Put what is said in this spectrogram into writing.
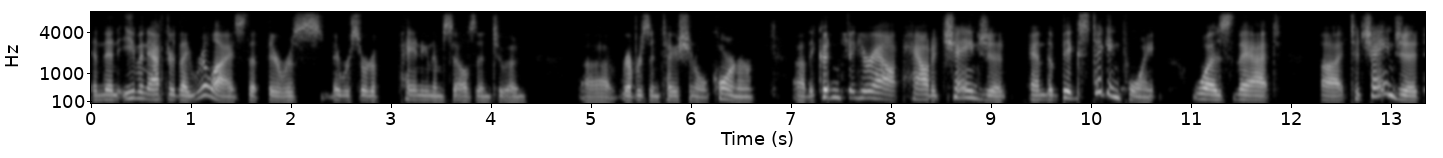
and then even after they realized that there was, they were sort of painting themselves into a uh, representational corner. Uh, they couldn't figure out how to change it, and the big sticking point was that uh, to change it,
